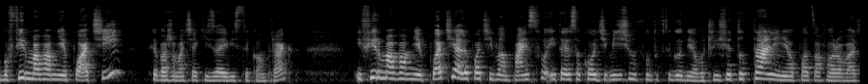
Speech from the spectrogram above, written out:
bo firma Wam nie płaci, chyba że macie jakiś zajebisty kontrakt. I firma Wam nie płaci, ale płaci Wam państwo i to jest około 90 funtów tygodniowo, czyli się totalnie nie opłaca chorować.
